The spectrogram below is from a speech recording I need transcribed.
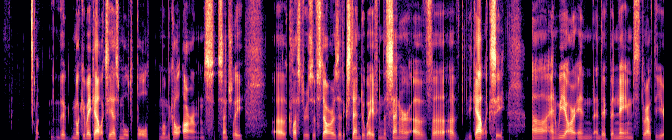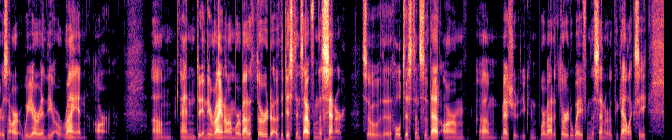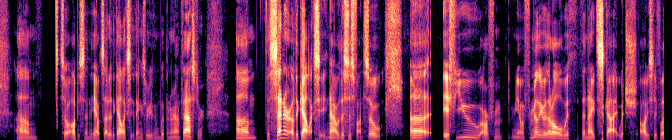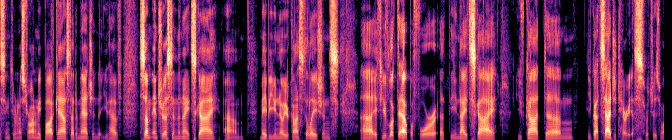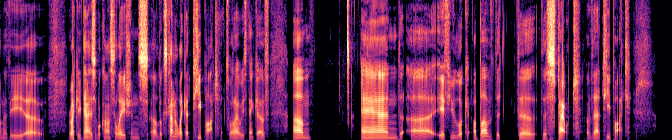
the Milky Way galaxy has multiple, what we call arms, essentially uh, clusters of stars that extend away from the center of, uh, of the galaxy. Uh, and we are in, and they've been named throughout the years, are, we are in the Orion arm. Um, and in the Orion arm, we're about a third of the distance out from the center. So the whole distance of that arm um, measured, you can we're about a third away from the center of the galaxy. Um, so obviously, on the outside of the galaxy, things are even whipping around faster. Um, the center of the galaxy. Now, this is fun. So, uh, if you are from, you know familiar at all with the night sky, which obviously, if listening to an astronomy podcast, I'd imagine that you have some interest in the night sky. Um, maybe you know your constellations. Uh, if you've looked out before at the night sky, You've got um, you've got Sagittarius, which is one of the uh, recognizable constellations. Uh, looks kind of like a teapot. That's what I always think of. Um, and uh, if you look above the, the the spout of that teapot,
